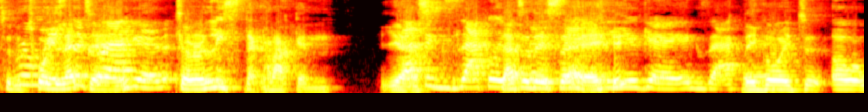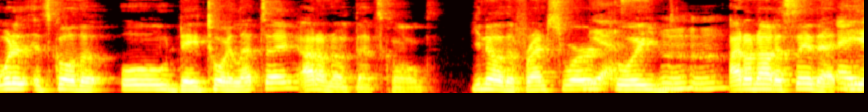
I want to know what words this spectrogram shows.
to the Release toilet to release the kraken. Yes, That's exactly That's what, what they say. in the UK. Exactly. They go into oh, what is it's called the eau de toilette? I don't know what that's called. You know the French word? Yes. Eau- Mhm. I don't know how to say that. A E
